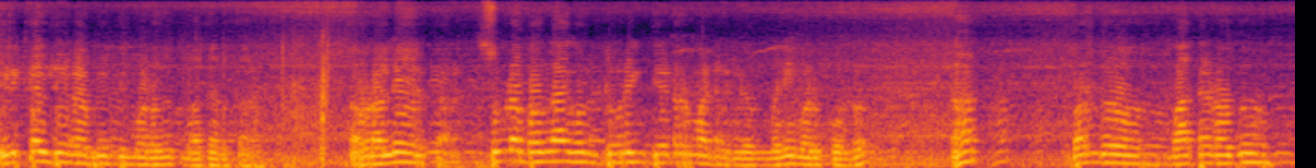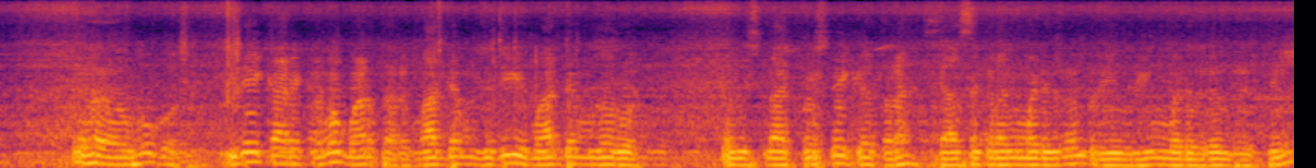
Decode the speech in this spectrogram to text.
ಇಲ್ಕಲ್ದೇನು ಅಭಿವೃದ್ಧಿ ಮಾಡೋದಕ್ಕೆ ಮಾತಾಡ್ತಾರೆ. ಅವ್ರು ಅಲ್ಲೇ ಇರ್ತಾರೆ. ಸುಮ್ಮನೆ ಬಂದಾಗ ಒಂದು ಟೂರಿಂಗ್ ಥಿಯೇಟರ್ ಮಾಡಿರ್ಲಿ, ಒಂದು ಮನಿ ಮಾಡ್ಕೊಂಡು ಬಂದು ಮಾತಾಡೋದು ಹೋಗೋದು. ಇದೇ ಕಾರ್ಯಕ್ರಮ ಮಾಡ್ತಾರೆ. ಮಾಧ್ಯಮ ಜೊತೆಗೆ ಮಾಧ್ಯಮದವರು ಒಂದಿಷ್ಟು ನಾಲ್ಕು ಪ್ರಶ್ನೆ ಕೇಳ್ತಾರೆ. ಶಾಸಕರು ಹಂಗೆ ಅಂದ್ರೆ ಇವ್ರು ಹಿಂಗೆ ಮಾಡಿದ್ರನ್ರಿ ಅಂತೇಳಿ.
